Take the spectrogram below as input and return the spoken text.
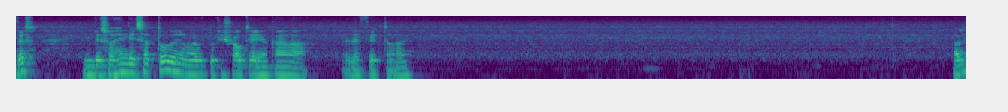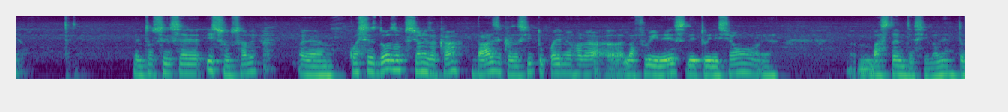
¿Ves? Empezó a renderizar todo de novo porque eu alterei aquela el efecto, ¿vale? ¿Vale? Entonces, é isso, sabe? É, com essas duas opções acá, básicas, assim, tu pode melhorar a, a fluidez de tu edição é, bastante, assim, ¿vale? Então,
